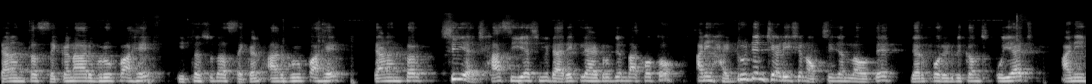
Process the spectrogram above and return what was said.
त्यानंतर सेकंड आर ग्रुप आहे. इथं सुद्धा सेकंड आर ग्रुप आहे. त्यानंतर सीएच हा सीएच मी डायरेक्टली हायड्रोजन दाखवतो. आणि हायड्रोजनची ऍडिशन ऑक्सिजनला होते. देअर फॉर इट बिकम्स ओएच आणि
